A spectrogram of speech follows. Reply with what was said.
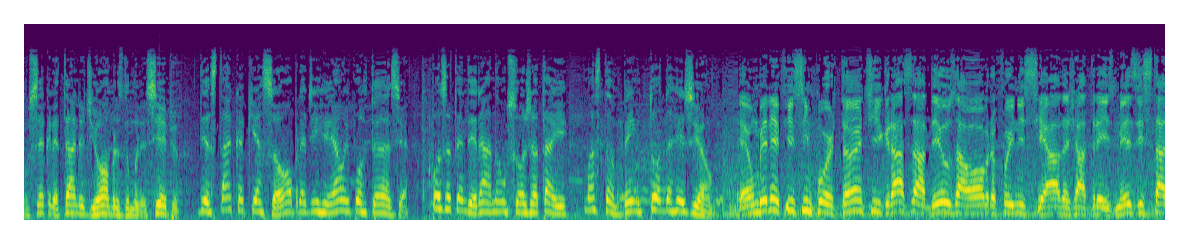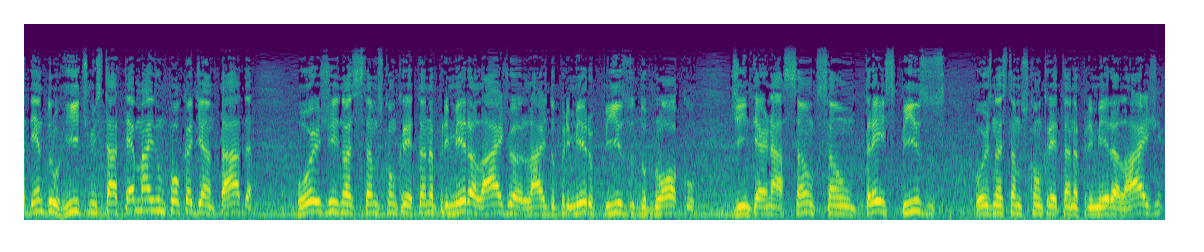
O secretário de Obras do município destaca que essa obra é de real importância, pois atenderá não só Jataí, mas também toda a região. É um benefício importante e graças a Deus a obra foi iniciada já há três meses, está dentro do ritmo, está até mais um pouco adiantada. Hoje nós estamos concretando a primeira laje, a laje do primeiro piso do bloco de internação, que são três pisos. Hoje nós estamos concretando a primeira laje.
